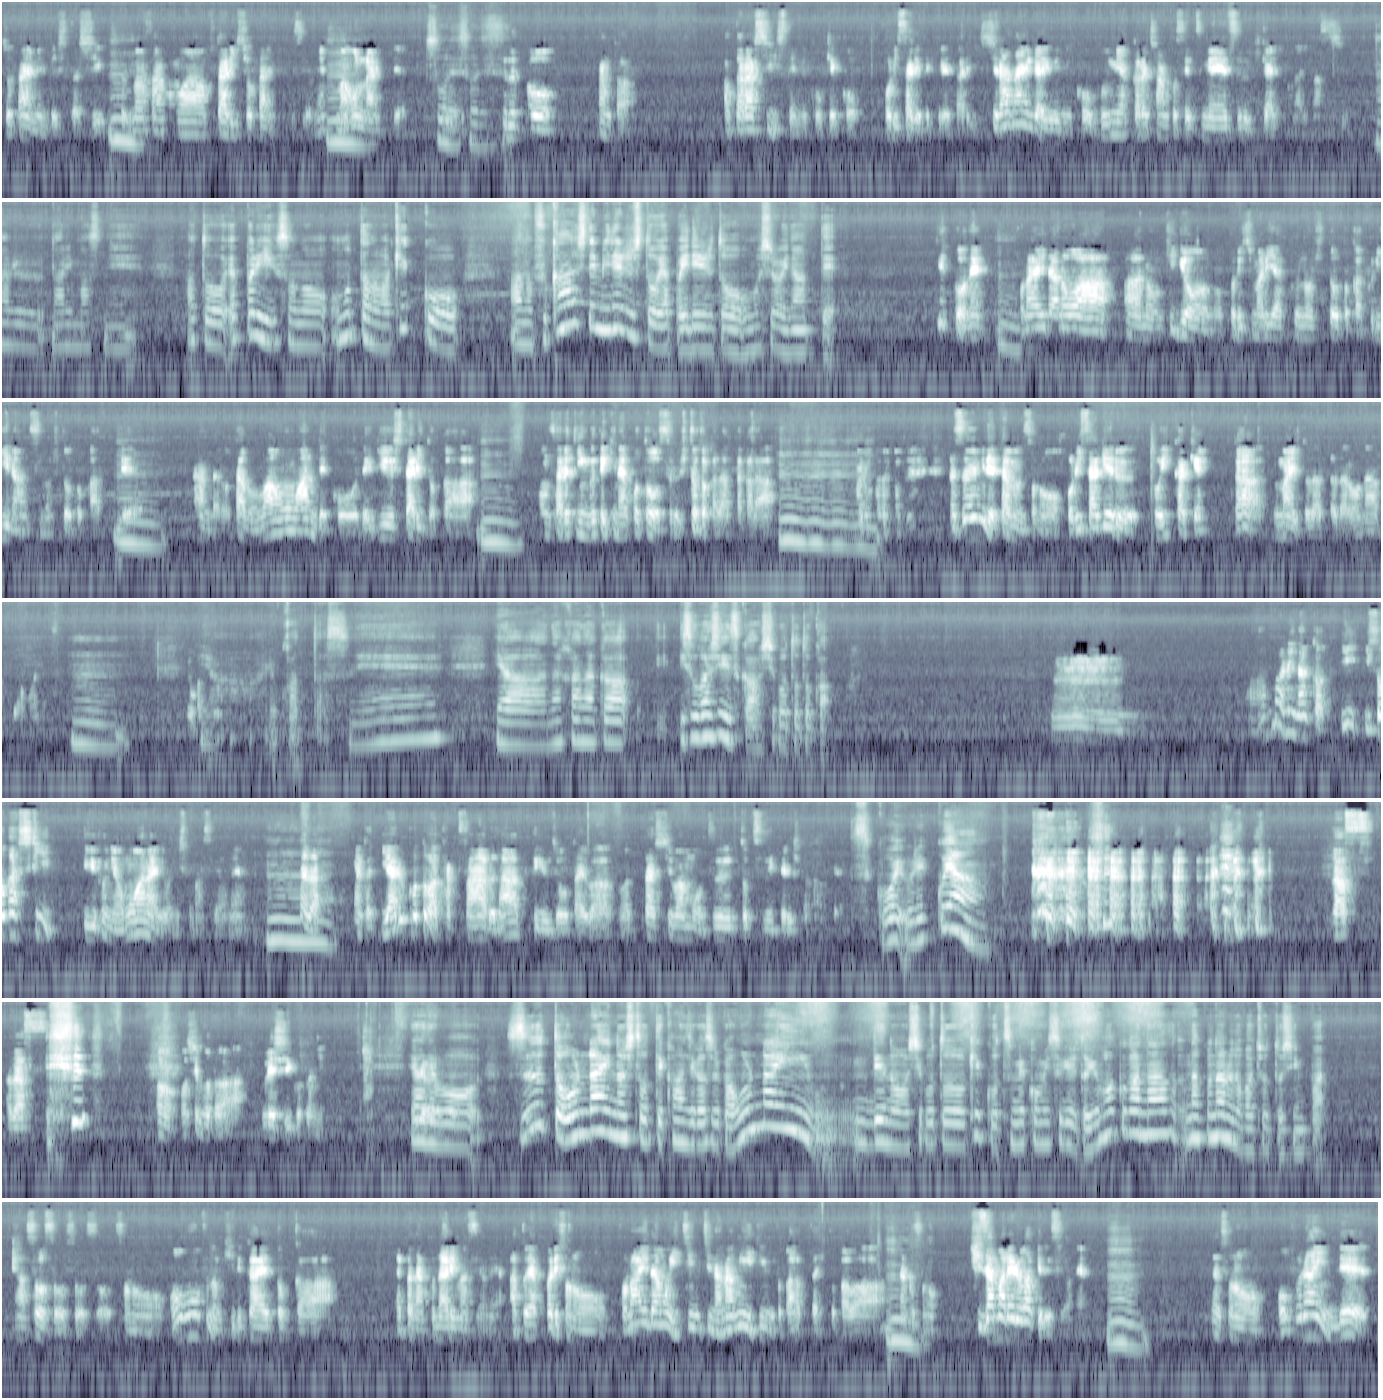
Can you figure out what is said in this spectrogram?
初対面でしたし、うん。小島さんは二人初対面ですよね。うん。まあオンラインで。そうですそうです。すると、なんか、新しい視点でこう結構掘り下げてくれたり、知らないがゆえにこう文脈からちゃんと説明する機会にもなりますし。なるなりますね。あとやっぱりその思ったのは結構あの俯瞰して見れる人をやっぱ入れると面白いなって、結構ね、うん。この間のは、あの、企業の取締役の人とかフリーランスの人とかって、うんなんだろう、多分ワンオンワンでこうレビューしたりとか、うん。コンサルティング的なことをする人とかだったから、うんうんうんうん。そういう意味で多分その掘り下げる問いかけが上手い人だっただろうなって思います。うん。よかっいやた。ーよかったですね。いやーなかなか忙しいですか？仕事とか。うーん。あんまりなんかい忙しいっていうふうには思わないようにしてますよね。うん。ただなんかやることはたくさんあるなっていう状態は私はもうずっと続いてる人なので。すごい売れっ子やん。出す出す。うんお仕事は嬉しいことに。いやでもずっとオンラインの人って感じがするからオンラインでの仕事を結構詰め込みすぎると余白がななくなるのがちょっと心配あそうそうそうそう。そのオンオフの切り替えとかやっぱなくなりますよね。あとやっぱりそのこの間も1日7ミーティングとかあった日とかは、うん。なんかその刻まれるわけですよね。うん。だからそのオフラインで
